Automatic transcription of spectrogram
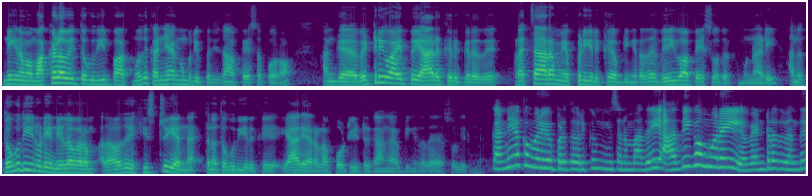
இன்றைக்கி நம்ம மக்களவை தொகுதின்னு பார்க்கும்போது கன்னியாகுமரி பற்றி தான் பேச போகிறோம் அங்கே வெற்றி வாய்ப்பு யாருக்கு இருக்கிறது? பிரச்சாரம் எப்படி இருக்குது அப்படிங்கிறத விரிவாக பேசுவதற்கு முன்னாடி அந்த தொகுதியினுடைய நிலவரம் அதாவது ஹிஸ்ட்ரி என்ன? இத்தனை தொகுதி இருக்குது யார் யாரெல்லாம் போட்டிட்டு இருக்காங்க அப்படிங்கிறத சொல்லிருங்க. கன்னியாகுமரியை பொறுத்த வரைக்கும் நீங்கள் சொன்ன மாதிரி அதிக முறை வென்றது வந்து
